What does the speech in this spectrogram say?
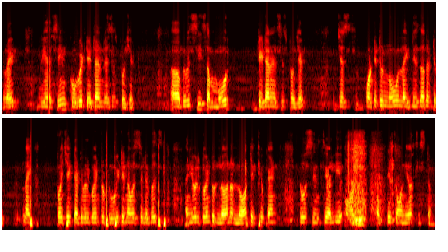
Right, we have seen COVID data analysis project. Uh, we will see some more data analysis project just wanted to know like these are the like project that we will going to do it in our syllabus and you will going to learn a lot if you can do sincerely or practice on your system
